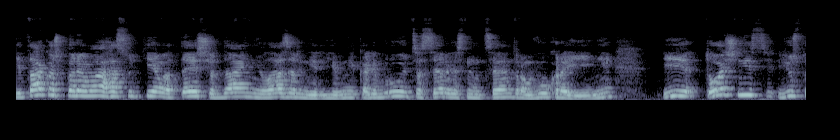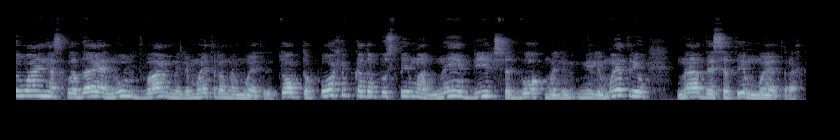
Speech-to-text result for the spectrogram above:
І також перевага суттєва те, що дані лазерні рівні калібруються сервісним центром в Україні. І точність юстування складає 0,2 мм на метрі. Тобто похибка допустима не більше 2 мм на 10 метрах.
